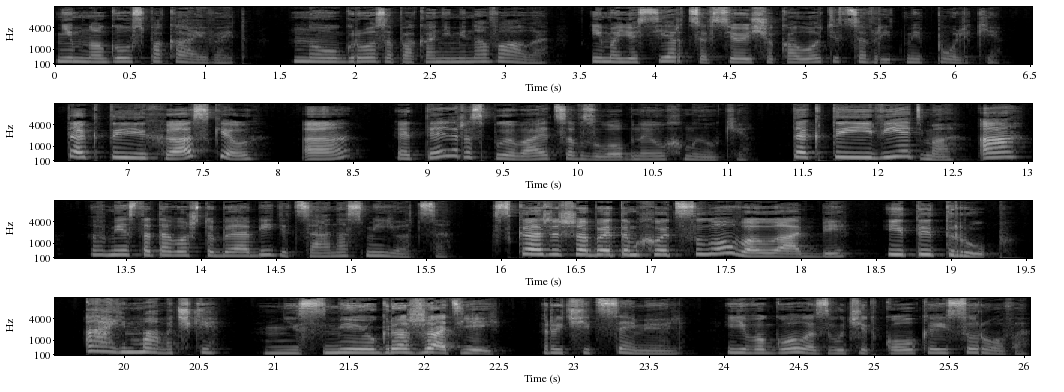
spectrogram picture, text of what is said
немного успокаивает. Но угроза пока не миновала, и мое сердце все еще колотится в ритме польки. «Так ты и Хаскел, а?» Этель расплывается в злобной ухмылке. «Так ты и ведьма, а?» Вместо того, чтобы обидеться, она смеется. «Скажешь об этом хоть слово, Лабби, и ты труп». «Ай, мамочки!» «Не смей угрожать ей!» — рычит Сэмюэль. Его голос звучит колко и сурово.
